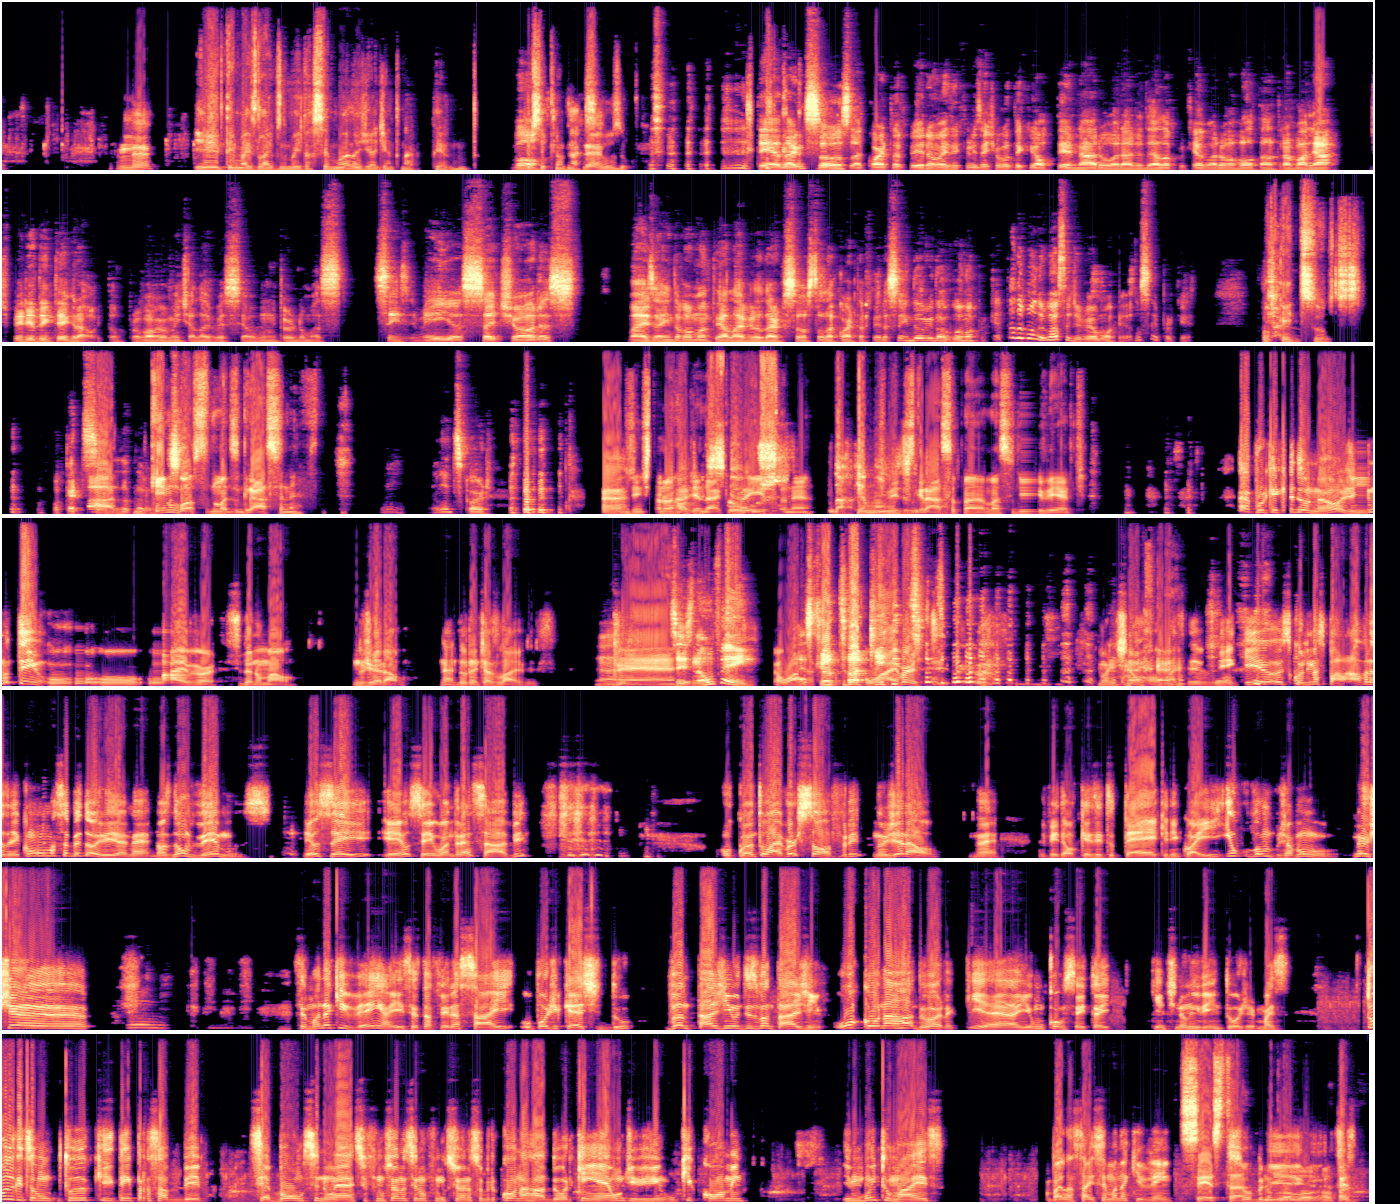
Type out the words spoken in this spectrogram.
Né? E tem mais lives no meio da semana, já adianta na pergunta. Bom, eu sei que tem o Dark né? Souls. tem a Dark Souls a quarta-feira, mas infelizmente eu vou ter que alternar o horário dela, porque agora eu vou voltar a trabalhar de período integral. Então provavelmente a live vai ser algo em torno de umas seis e meia, sete horas. Mas ainda vou manter a live do Dark Souls toda quarta-feira, sem dúvida alguma, porque todo mundo gosta de ver eu morrer. Eu não sei porquê. Pocket Souls. Pocket Souls, Ah, exatamente. quem não gosta de uma desgraça, né? Eu não discordo. É. A gente tá no Hard and Dark pra isso, né? Darkemon. gente vê desgraça, pra, mas se diverte. É, porque, querendo ou não, a gente não tem o, o, o Ivor se dando mal, no geral, né? Durante as lives. Ah, É. Vocês não veem. O, É I- isso que eu tô aqui. o Ivor. Não, a gente não, mas vem que eu escolhi minhas palavras aí com uma sabedoria, né? Nós não vemos. Eu sei, eu sei, o André sabe o quanto o Ivor sofre no geral, né? Devido ao quesito técnico aí. E vamos, já vamos. Merchan! Semana que vem, aí, sexta-feira, sai o podcast do Vantagem ou Desvantagem, o co-narrador, que é aí um conceito aí que a gente não inventou, mas tudo que, são, tudo que tem pra saber se é bom, se não é, se funciona, se não funciona, sobre o co-narrador, quem é, onde vivem, o que comem e muito mais, vai lançar aí semana que vem. Sexta. Sobre- No Globo... Opa. Sexta-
